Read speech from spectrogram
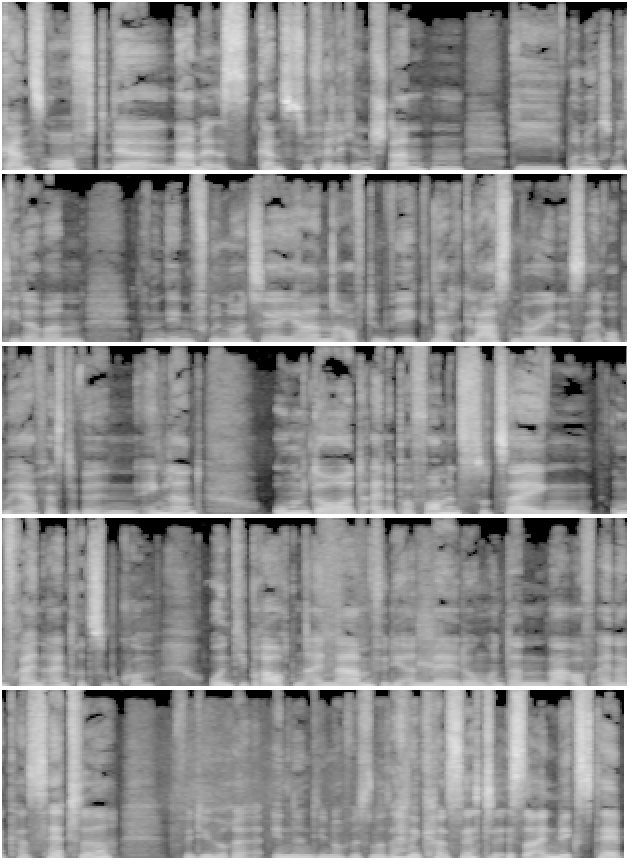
Ganz oft. Der Name ist ganz zufällig entstanden. Die Gründungsmitglieder waren in den frühen 90er Jahren auf dem Weg nach Glastonbury, das ist ein Open-Air-Festival in England um dort eine Performance zu zeigen, um freien Eintritt zu bekommen. Und die brauchten einen Namen für die Anmeldung und dann war auf einer Kassette für die HörerInnen, die noch wissen, was eine Kassette ist, so ein Mixtape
